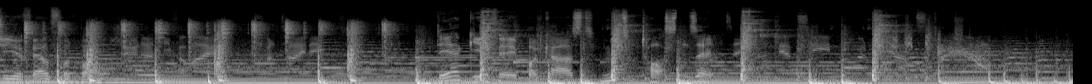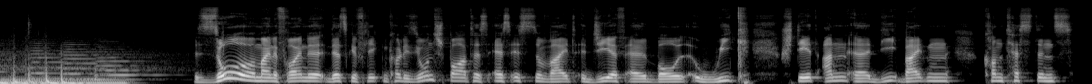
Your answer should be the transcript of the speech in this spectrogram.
GFL Football. Der GFL Podcast mit Thorsten Sell. So, meine Freunde des gepflegten Kollisionssportes, es ist soweit. GFL Bowl Week steht an. Äh, die beiden Contestants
